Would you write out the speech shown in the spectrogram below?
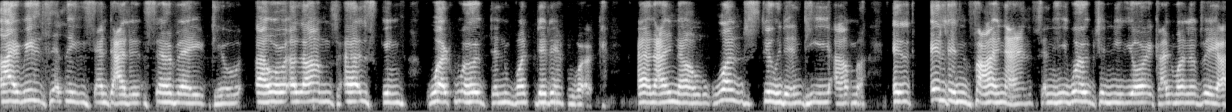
I recently sent out a survey to our alums asking what worked and what didn't work. And I know one student, he um, is, is in finance and he worked in New York on one of the uh,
